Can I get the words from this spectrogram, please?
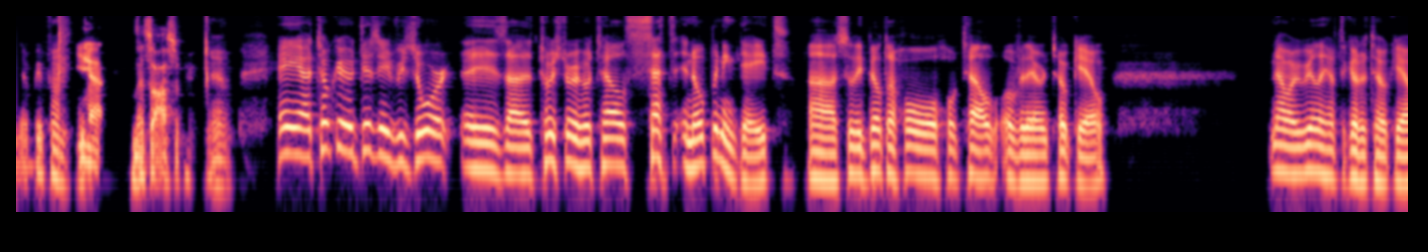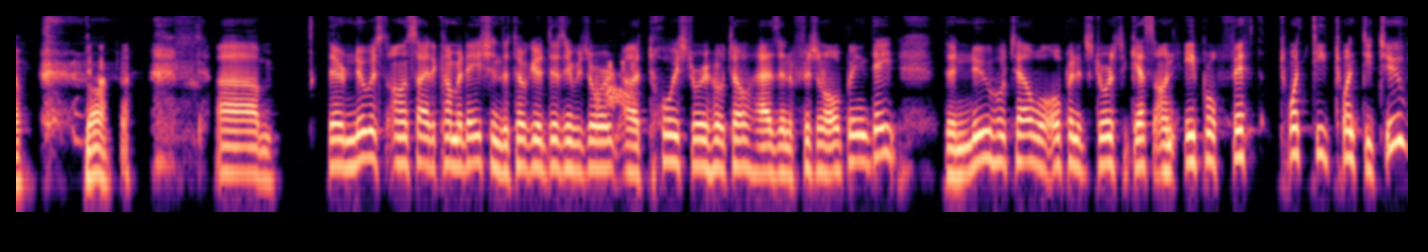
It'll be fun. Yeah. That's awesome. Yeah. Hey, uh, Tokyo Disney Resort is uh, Toy Story Hotel set an opening date. Uh, so they built a whole hotel over there in Tokyo. Now I really have to go to Tokyo. Yeah. um, their newest on-site accommodation, the Tokyo Disney Resort uh, Toy Story Hotel, has an official opening date. The new hotel will open its doors to guests on April fifth, twenty twenty-two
